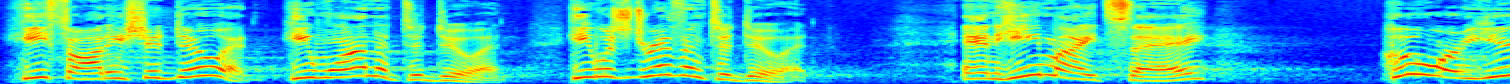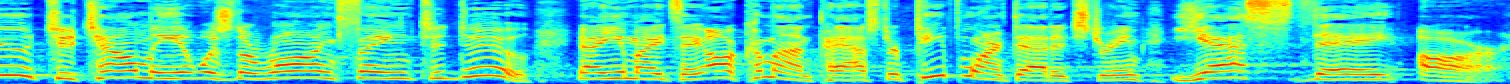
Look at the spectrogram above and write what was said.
he thought he should do it. He wanted to do it. He was driven to do it. And he might say, Who are you to tell me it was the wrong thing to do? Now you might say, Oh, come on, Pastor. People aren't that extreme. Yes, they are.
